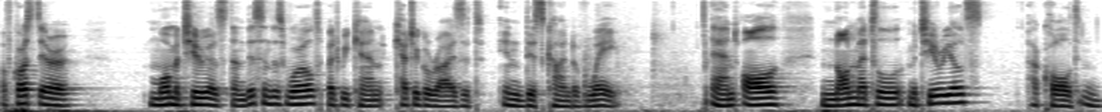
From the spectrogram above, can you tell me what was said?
Of course, there are more materials than this in this world, but we can categorize it in this kind of way. And all non-metal materials are called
